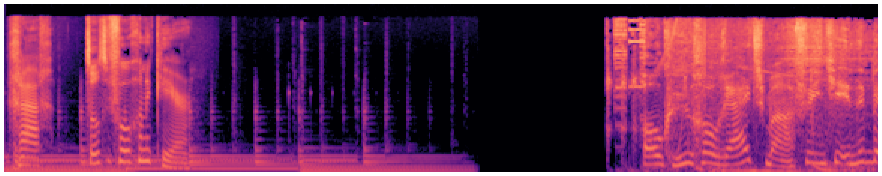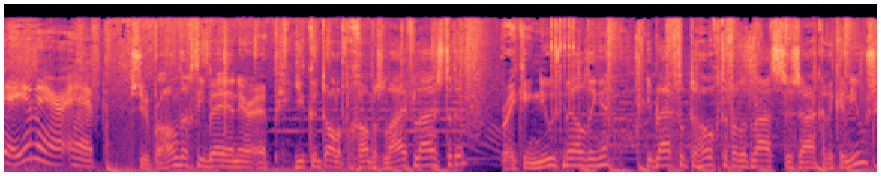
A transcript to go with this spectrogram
Graag tot de volgende keer. Ook Hugo Reitsma vind je in de BNR-app. Superhandig die BNR-app. Je kunt alle programma's live luisteren, breaking nieuwsmeldingen. Je blijft op de hoogte van het laatste zakelijke nieuws.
